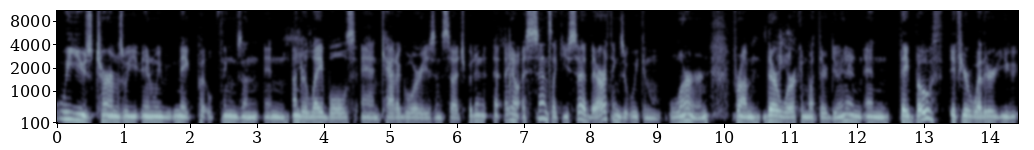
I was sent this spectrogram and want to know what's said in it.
we use terms we and we make put things in, in under labels and categories and such but in uh, you know a sense like you said there are things that we can learn from their work and what they're doing and and they both if you're whether you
